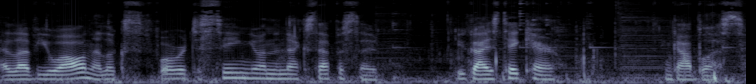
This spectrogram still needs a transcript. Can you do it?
I love you all, and I look forward to seeing you on the next episode. You guys take care, and God bless.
